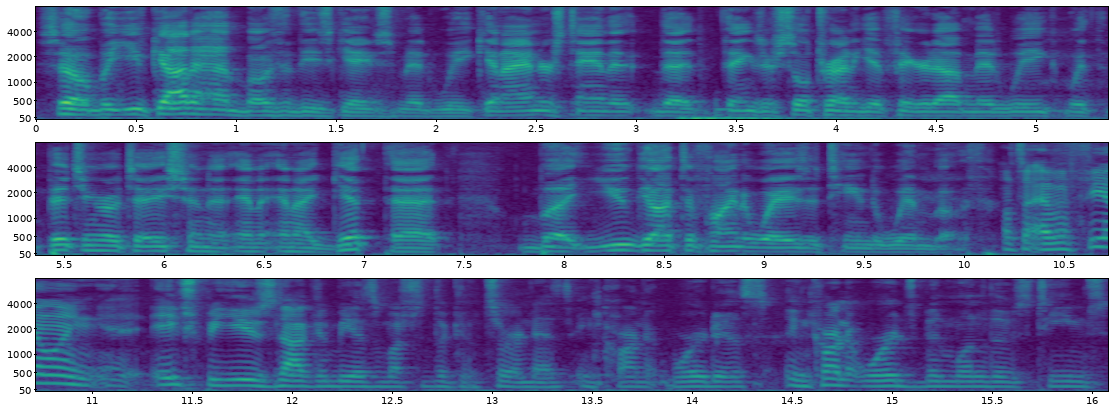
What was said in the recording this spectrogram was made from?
so, but you've got to have both of these games midweek, and I understand that, that things are still trying to get figured out midweek with the pitching rotation, and, and I get that. But you got to find a way as a team to win both. Also, I have a feeling HBU is not going to be as much of the concern as Incarnate Word is. Incarnate Word's been one of those teams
